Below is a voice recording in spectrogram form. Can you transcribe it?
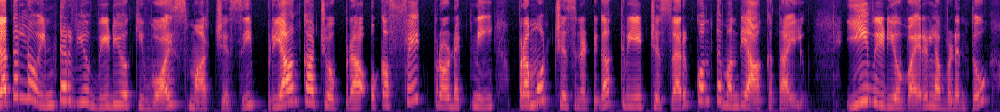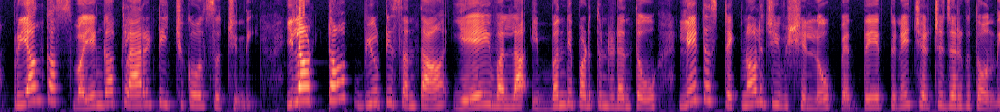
గతంలో ఇంటర్వ్యూ వీడియోకి వాయిస్ మార్చేసి ప్రియాంక చోప్రా ఒక ఫేక్ ప్రోడక్ట్ని ప్రమోట్ చేసినట్టుగా క్రియేట్ చేశారు కొంతమంది ఆకతాయిలు. ఈ వీడియో వైరల్ అవ్వడంతో ప్రియాంక స్వయంగా క్లారిటీ ఇచ్చుకోవాల్సి వచ్చింది. ఇలా టాప్ బ్యూటీస్ అంతా ఏఐ వల్ల ఇబ్బంది పడుతుండటంతో లేటెస్ట్ టెక్నాలజీ విషయంలో పెద్ద ఎత్తునే చర్చ జరుగుతోంది.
